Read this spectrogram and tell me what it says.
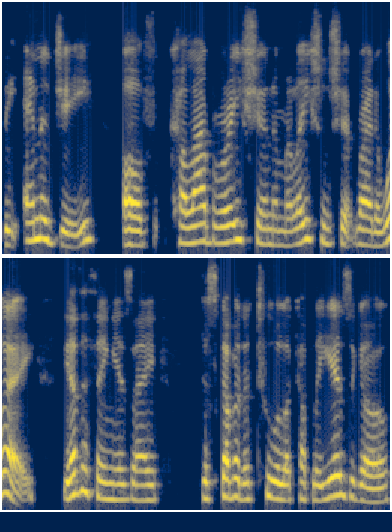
the energy of collaboration and relationship right away. The other thing is I discovered a tool a couple of years ago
